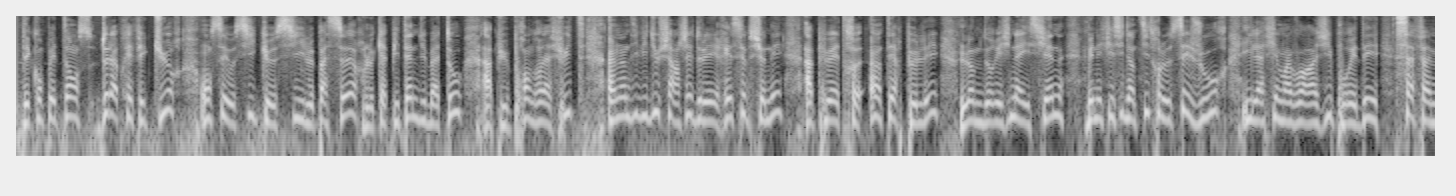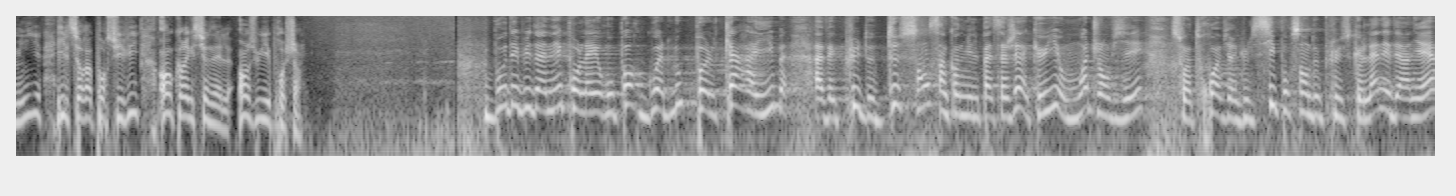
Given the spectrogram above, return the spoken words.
des compétences de la préfecture. On sait aussi que si le passeur, le capitaine du bateau, a pu prendre la fuite, un individu chargé de les réceptionner a pu être interpellé. L'homme d'origine haïtienne bénéficie d'un titre de séjour. Il affirme avoir agi pour aider sa famille. Il sera poursuivi en correctionnel en juillet prochain. Beau début d'année pour l'aéroport Guadeloupe-Paul Caraïbes, avec plus de 250 000 passagers accueillis au mois de janvier, soit 3,6% de plus que l'année dernière,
